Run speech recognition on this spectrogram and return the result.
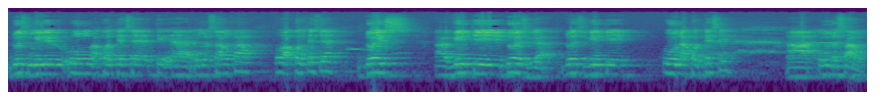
2001 acontece uh, imersão cá ou acontece 2022 ga 2021 acontece a uh, imersão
